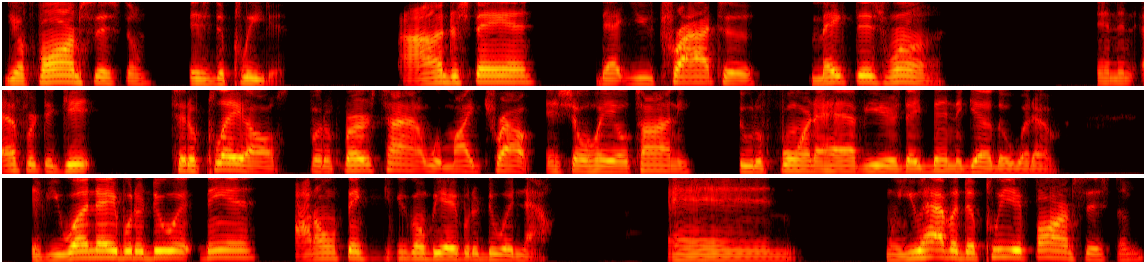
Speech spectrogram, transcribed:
Your farm system is depleted. I understand that you tried to make this run in an effort to get to the playoffs for the first time with Mike Trout and Shohei Ohtani through the four and a half years they've been together or whatever. If you wasn't able to do it then, I don't think you're gonna be able to do it now. And when you have a depleted farm system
